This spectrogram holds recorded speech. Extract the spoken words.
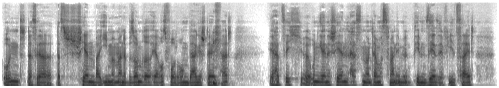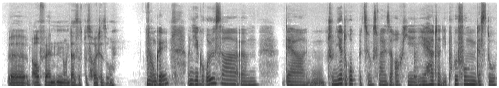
Und dass er das Scheren bei ihm immer eine besondere Herausforderung dargestellt hat. Er hat sich äh, ungern scheren lassen und da musste man eben, eben sehr, sehr viel Zeit äh, aufwenden und das ist bis heute so. Okay. Und je größer ähm, der Turnierdruck, beziehungsweise auch je, je härter die Prüfungen, desto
